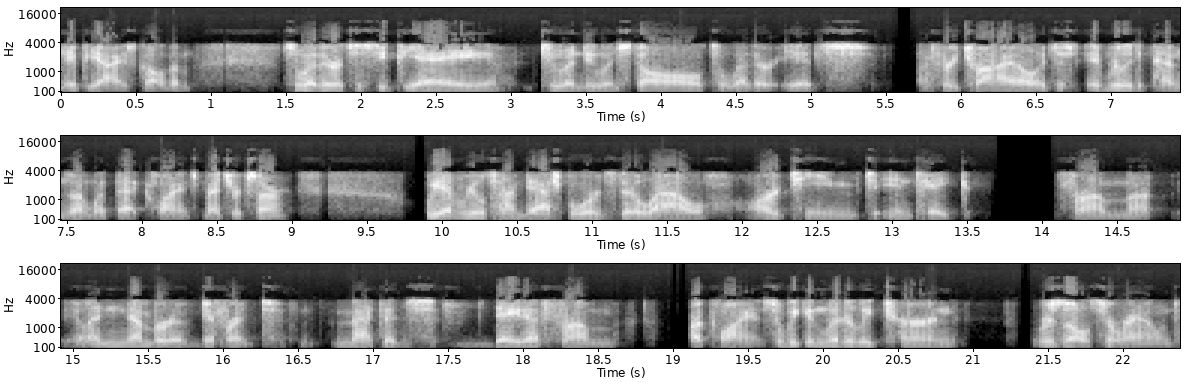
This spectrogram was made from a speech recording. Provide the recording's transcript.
KPIs call them. So whether it's a CPA to a new install to whether it's a free trial, it just it really depends on what that client's metrics are. We have real-time dashboards that allow our team to intake from uh, a number of different methods data from our clients. So we can literally turn results around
